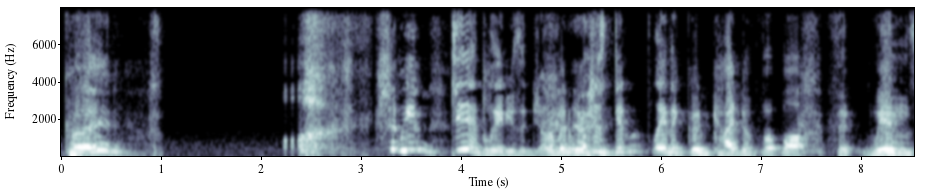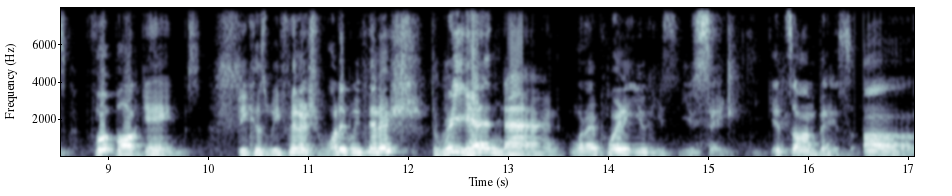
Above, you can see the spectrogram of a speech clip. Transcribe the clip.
good we did ladies and gentlemen we just didn't play the good kind of football that wins football games because we finished what did we finish Three and nine. when I point at you, he's, you say gets on base. Oh,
